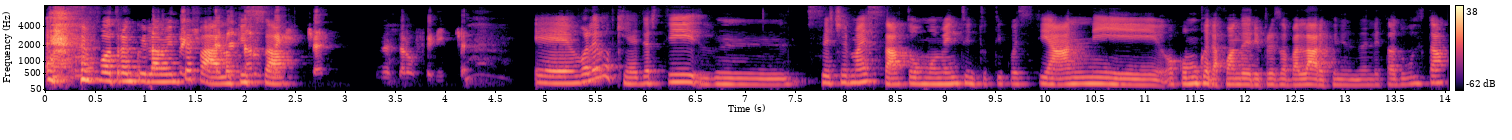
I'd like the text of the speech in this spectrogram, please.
può tranquillamente farlo, chissà. Ne sarò felice. E volevo chiederti mh, se c'è mai stato un momento in tutti questi anni, o comunque da quando hai ripreso a ballare, quindi nell'età adulta,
